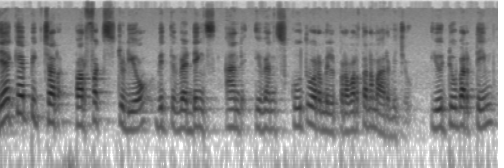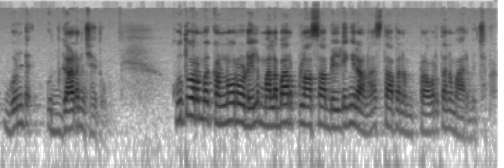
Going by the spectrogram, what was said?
J K picture perfect studio with weddings and events കൂത്തുപറമ്പിൽ പ്രവർത്തനം ആരംഭിച്ചു. യൂട്യൂബർ ടീം ഗുണ്ട് ഉദ്ഘാടനം ചെയ്തു. കൂത്തുപറമ്പ് കണ്ണൂർ റോഡിൽ മലബാർ പ്ലാസ ബിൽഡിംഗിലാണ് സ്ഥാപനം പ്രവർത്തനം ആരംഭിച്ചത്.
